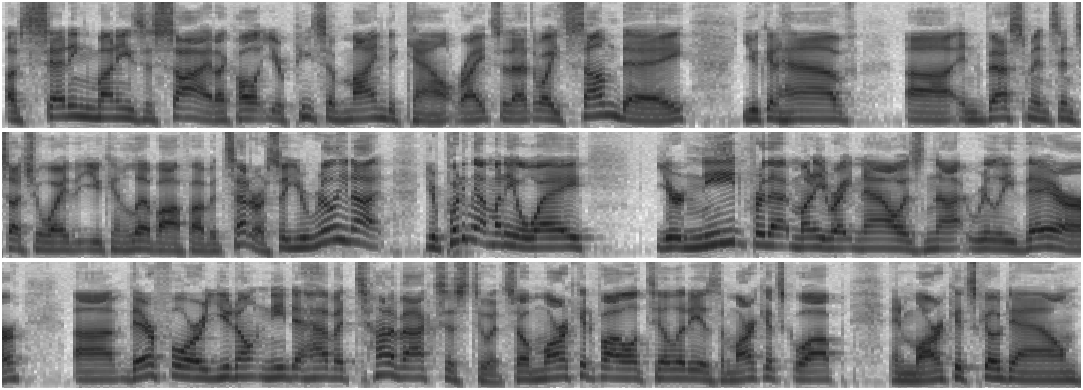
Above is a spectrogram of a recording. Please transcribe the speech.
of setting monies aside. I call it your peace of mind account, right? So that way someday you can have uh, investments in such a way that you can live off of, et cetera. So you're really not, you're putting that money away. Your need for that money right now is not really there. Uh, therefore, you don't need to have a ton of access to it. So, market volatility, as the markets go up and markets go down,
